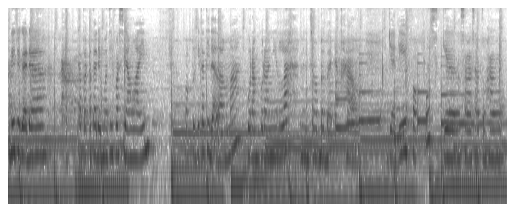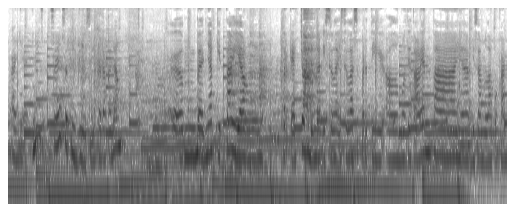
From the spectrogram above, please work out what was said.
ini juga ada kata-kata demotivasi yang lain. Waktu kita tidak lama kurang-kurangilah mencoba banyak hal. Jadi fokus ke salah satu hal aja. Ini saya setuju sih kadang-kadang banyak kita yang terkecoh dengan istilah-istilah seperti uh, multitalenta ya bisa melakukan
